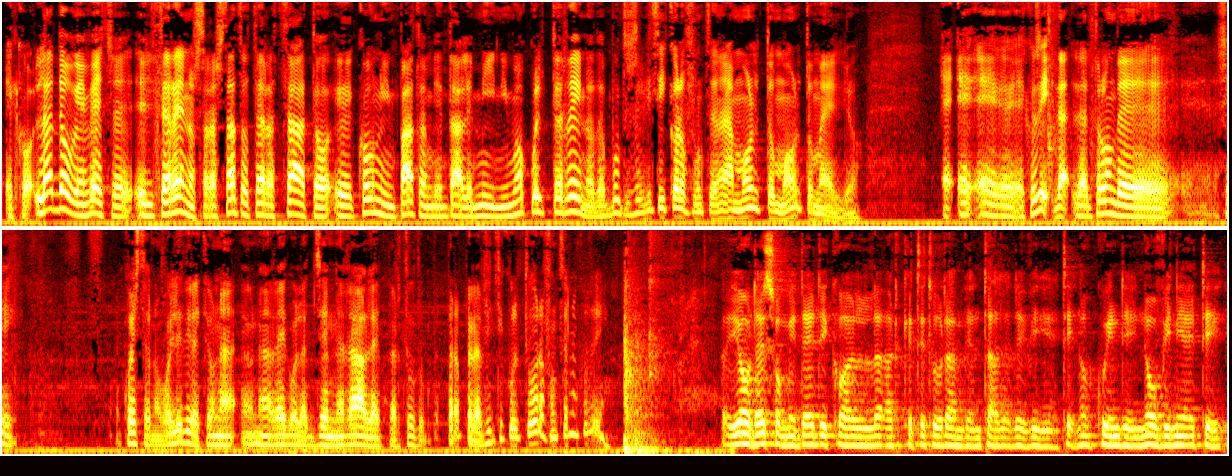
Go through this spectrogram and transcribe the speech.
Ecco, laddove invece il terreno sarà stato terrazzato eh, con un impatto ambientale minimo, quel terreno dal punto di vista viticolo funzionerà molto molto meglio. È, è, è così, d'altronde eh, sì, questo non voglio dire che è una, una regola generale per tutto, però per la viticoltura funziona così. Io adesso mi dedico all'architettura ambientale dei vigneti, no? quindi non vigneti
